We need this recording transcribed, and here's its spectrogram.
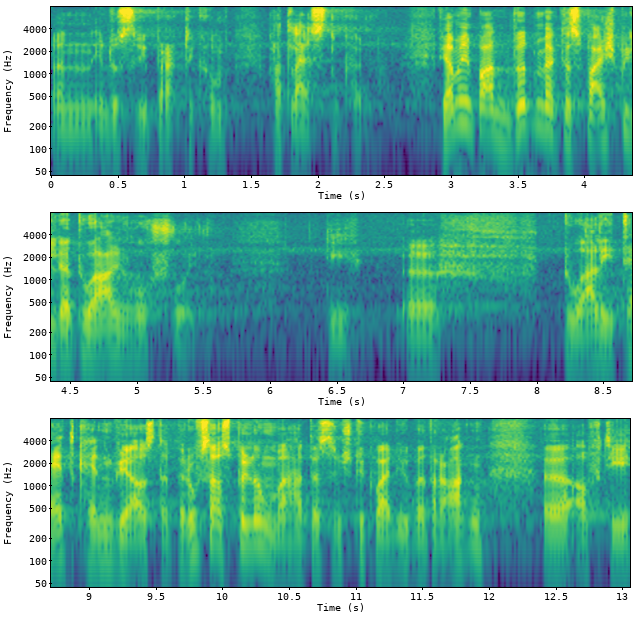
ein Industriepraktikum hat leisten können. Wir haben in Baden-Württemberg das Beispiel der dualen Hochschulen. Die äh, Dualität kennen wir aus der Berufsausbildung. Man hat das ein Stück weit übertragen äh, auf die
